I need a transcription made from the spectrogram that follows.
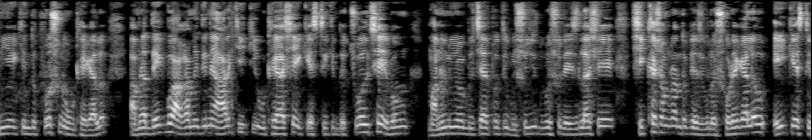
নিয়ে কিন্তু প্রশ্ন উঠে গেল। আমরা দেখব আগামী দিনে আর কি কি উঠে আসে, এই কেসটি কিন্তু চলছে এবং মাননীয় বিচারপতি বিশ্বজিৎ বসুর এজলাসে শিক্ষা সংক্রান্ত কেসগুলো সরে গেলেও এই কেসটি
